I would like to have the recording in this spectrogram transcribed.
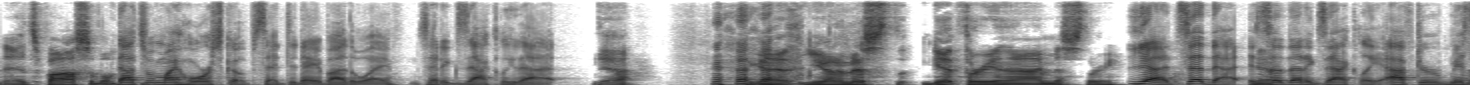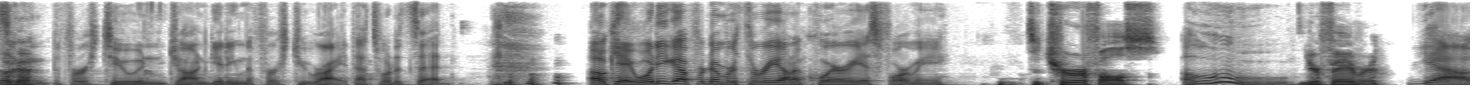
It's possible. That's what my horoscope said today, by the way. It said exactly that. yeah. You're gonna, you're gonna miss th- get three and then I miss three. Yeah, it said that. It Yeah. said that exactly after missing Okay. the first two and John getting the first two right. That's what it said. okay, what do you got for number three on Aquarius for me? It's a true or false. Oh, Your favorite. yeah.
